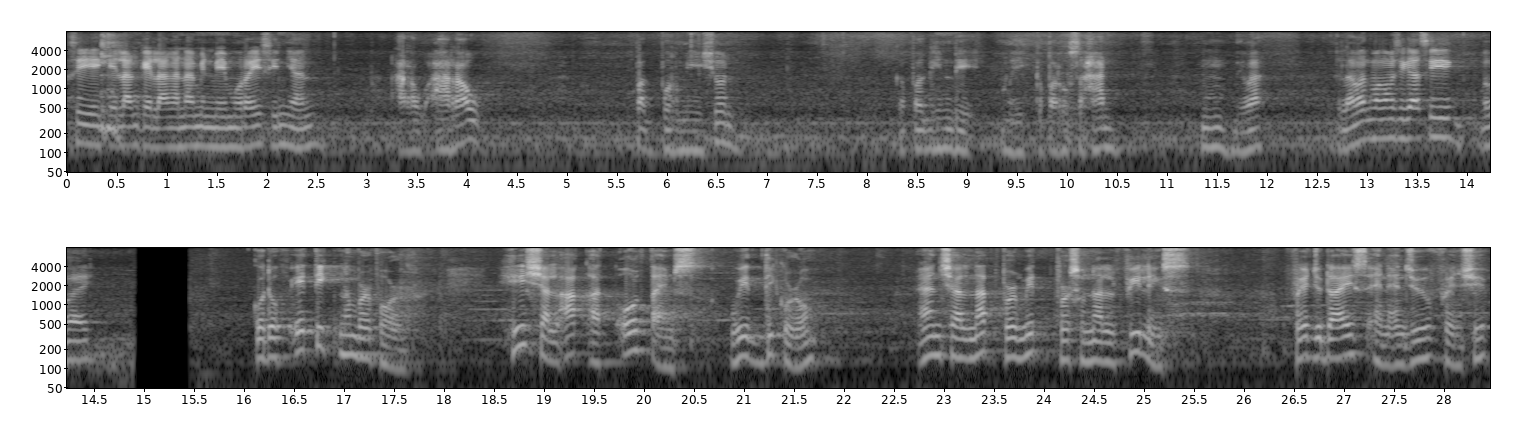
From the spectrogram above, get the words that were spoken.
Kasi kailangan kailangan namin memorizein 'yan araw-araw pag formation. Kapag hindi may kaparusahan. Hmm, di ba? Salamat mga masigasig. Bye-bye. Code of Ethic number 4. He shall act at all times with decorum and shall not permit personal feelings, prejudice, and undue friendship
